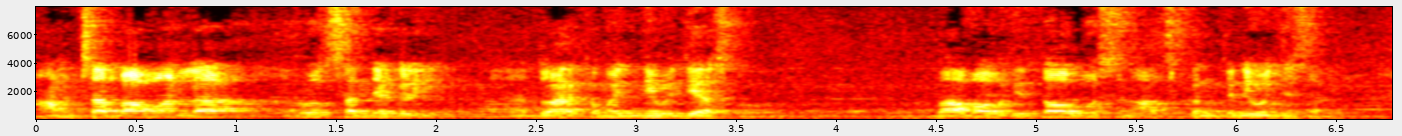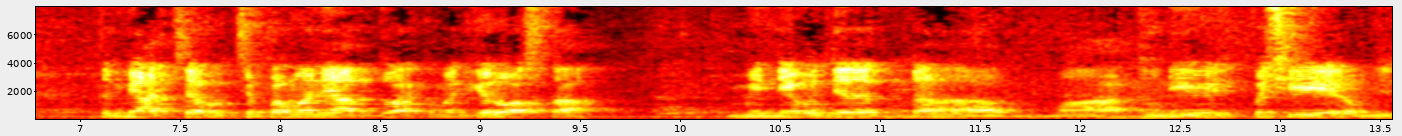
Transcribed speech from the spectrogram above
आमचा बाबांना रोज संध्याकाळी द्वारकामध्ये नैवेद्य असतो. बाबा होते तेव्हापासून आजपर्यंत नैवेद्य चालू तर मी आजच्या रोजच्याप्रमाणे आज द्वारकामध्ये गेलो असता मी नैवेद्य धुनीपशी म्हणजे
